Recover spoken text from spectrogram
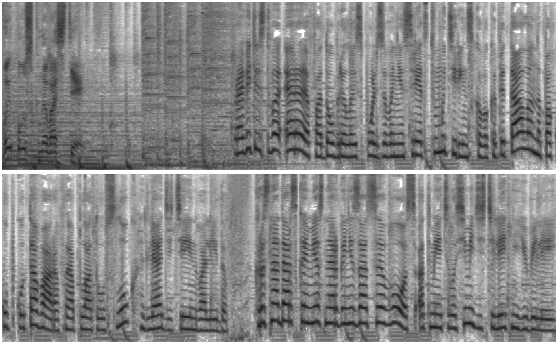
Выпуск новостей. Правительство РФ одобрило использование средств материнского капитала на покупку товаров и оплату услуг для детей-инвалидов. Краснодарская местная организация ВОЗ отметила 70-летний юбилей.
